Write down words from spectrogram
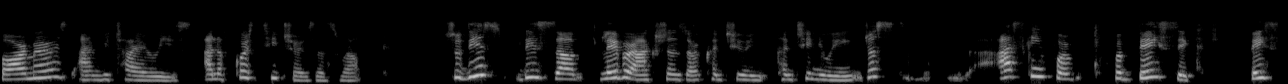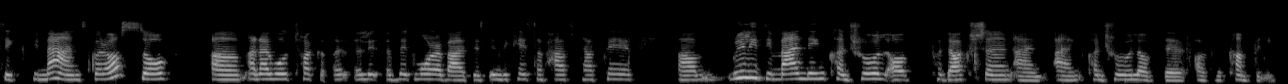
farmers and retirees, and of course teachers as well. So these, these um, labor actions are continuing, continuing, just asking for, for basic, basic demands, but also, um, and I will talk a, a, a, bit more about this in the case of Haftape, um, really demanding control of production and, and control of the, of the company.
